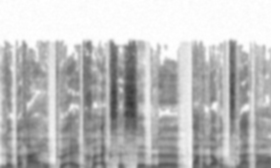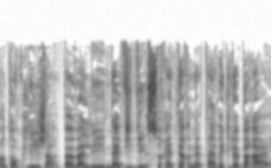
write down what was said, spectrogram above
le braille peut être accessible euh, par l'ordinateur. Donc les gens peuvent aller naviguer sur Internet avec le braille.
